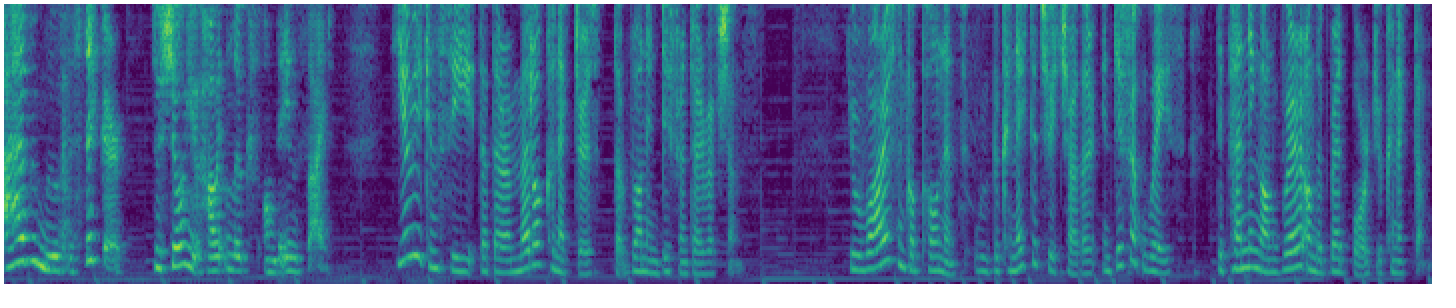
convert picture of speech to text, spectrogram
I have removed the sticker to show you how it looks on the inside. Here you can see that there are metal connectors that run in different directions. Your wires and components will be connected to each other in different ways depending on where on the breadboard you connect them.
